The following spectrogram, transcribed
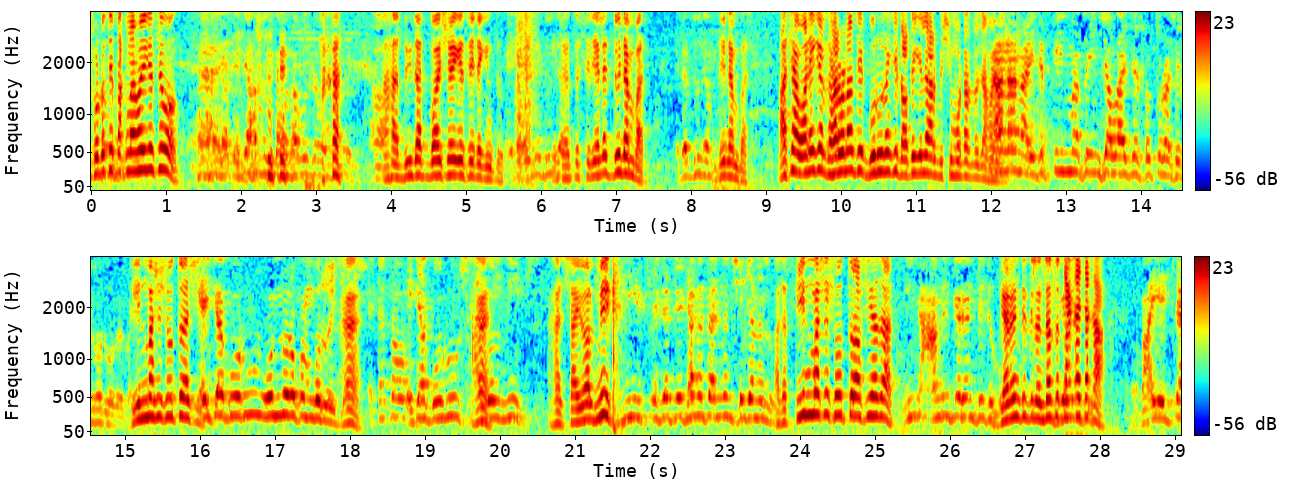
ছোটতে পাকনা হয়ে গেছে ও? হ্যাঁ, হ্যাঁ, এটা আপনি কথা বলতে পারেন। দুই দাঁত বয়স হয়ে গেছে এটা কিন্তু। এটা। হচ্ছে সিরিয়ালের দুই নাম্বার। এটা দুই নম্বর। দুই নাম্বার। আচ্ছা অনেকের ধারণা যে গরু নাকি দাঁতে গেলে আর বেশি মোটা তাজা হয় না না। না এটা তিন মাসে ইনশাল্লাহ এটা সত্তর আশির গরু হবে তিন মাসে সত্তর আশি? এইটা গরু অন্যরকম গরু এটা। হ্যাঁ। এটা তো এটা গরু সাইবল মিক্স হ্যাঁ সাইওয়াল মিক্স মিক্স এটা যেখানে টানবেন সেখানে আচ্ছা তিন মাসে সত্তর আশি হাজার? আমি গ্যারেন্টি দেবো। গ্যারান্টি দিলেন তাহলে তো টাকায় টাকা। ভাই এটা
